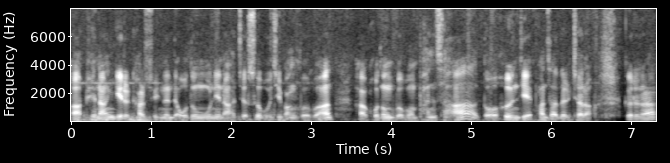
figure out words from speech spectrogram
아, 편한 길을 갈수 있는데 오동훈이나 저 서부지방법원, 아, 고등법원 판사, 또 헌재 판사들처럼 그러나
